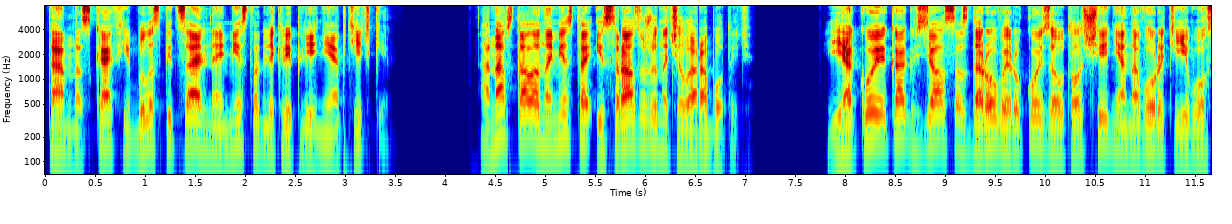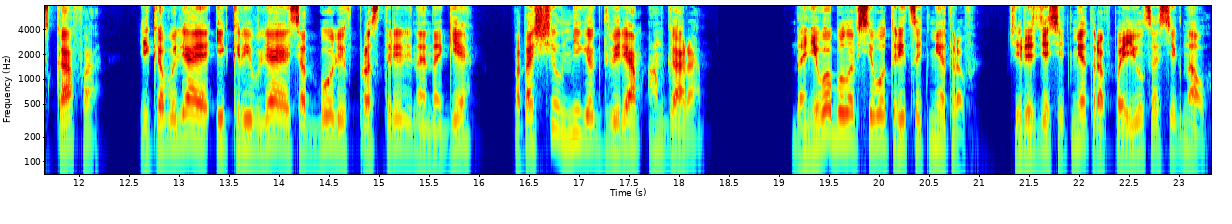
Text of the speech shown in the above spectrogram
Там на скафе было специальное место для крепления аптечки. Она встала на место и сразу же начала работать. Я кое-как взялся здоровой рукой за утолщение на вороте его скафа и, ковыляя и кривляясь от боли в простреленной ноге, потащил Мига к дверям ангара. До него было всего 30 метров. Через 10 метров появился сигнал.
